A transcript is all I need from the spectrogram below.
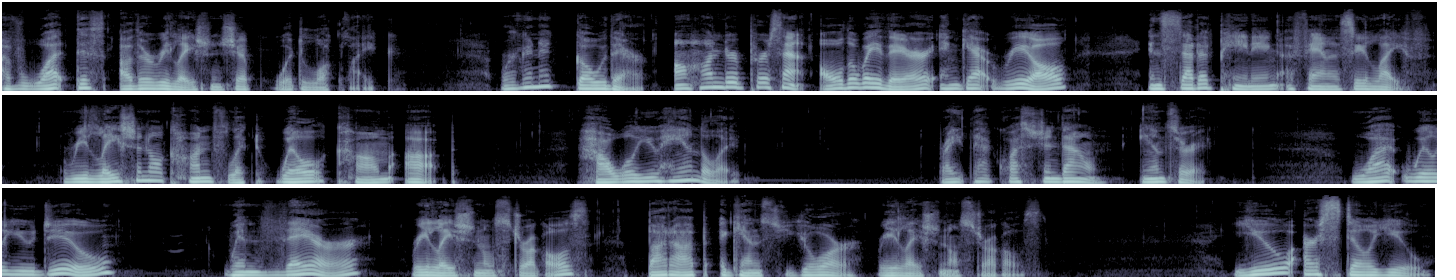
of what this other relationship would look like. We're going to go there 100% all the way there and get real instead of painting a fantasy life. Relational conflict will come up. How will you handle it? Write that question down, answer it. What will you do when their relational struggles butt up against your relational struggles? You are still you.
